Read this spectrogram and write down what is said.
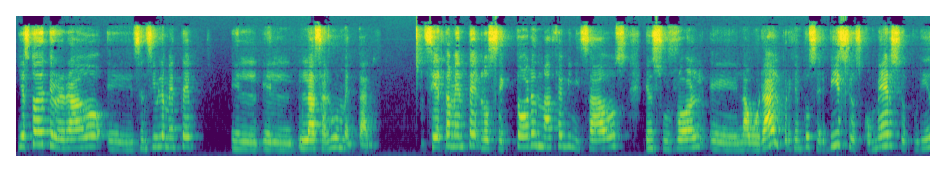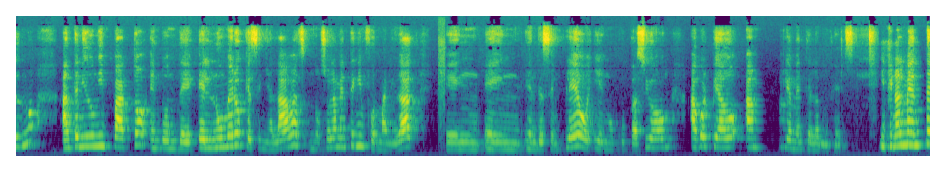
y esto ha deteriorado eh, sensiblemente la salud mental. Ciertamente los sectores más feminizados en su rol eh, laboral, por ejemplo, servicios, comercio, turismo, han tenido un impacto en donde el número que señalabas, no solamente en informalidad, en, en desempleo y en ocupación, ha golpeado ampliamente a las mujeres. Y finalmente,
